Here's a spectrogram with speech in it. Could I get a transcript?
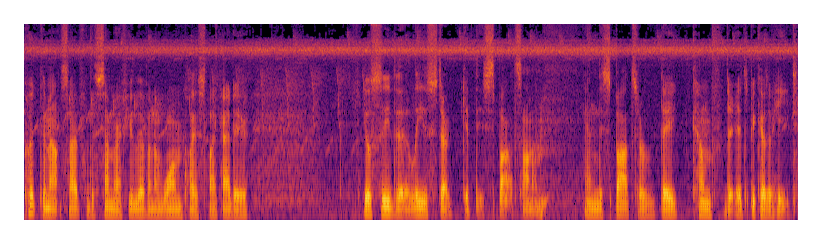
put them outside for the summer, if you live in a warm place like I do, you'll see the leaves start get these spots on them. And the spots are, they come, it's because of heat.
